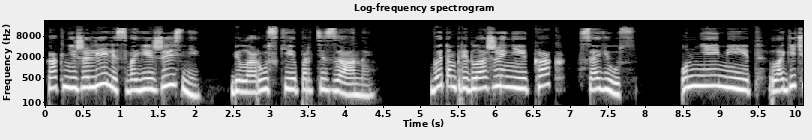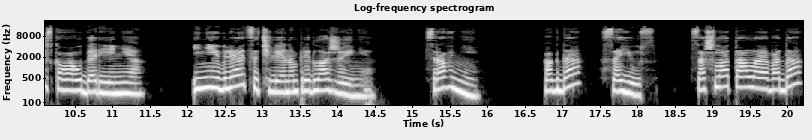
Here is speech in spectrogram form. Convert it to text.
как не жалели своей жизни белорусские партизаны. В этом предложении «как» – союз. Он не имеет логического ударения и не является членом предложения. Сравни. Когда союз сошла талая вода,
